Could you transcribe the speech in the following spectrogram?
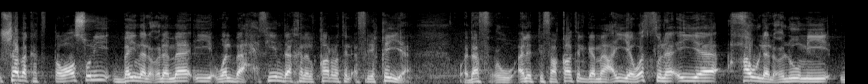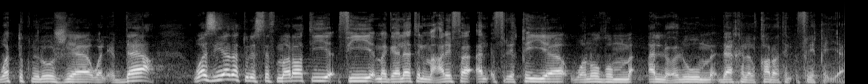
شبكة التواصل بين العلماء والباحثين داخل القارة الأفريقية ودفع الاتفاقات الجماعية والثنائية حول العلوم والتكنولوجيا والإبداع وزيادة الاستثمارات في مجالات المعرفة الإفريقية ونظم العلوم داخل القارة الأفريقية.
